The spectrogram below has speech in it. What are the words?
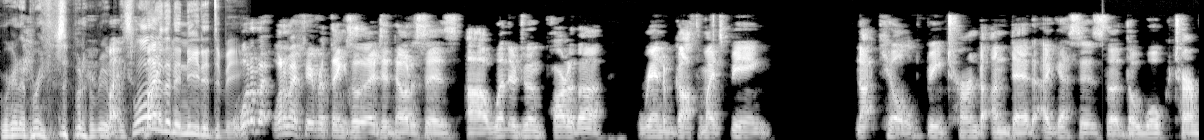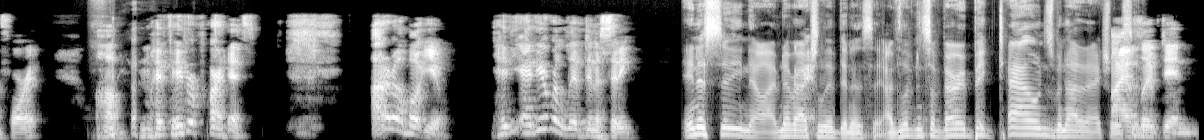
We're gonna bring this up in a review. It's longer my- than it needed to be. One of my one of my favorite things that I did notice is uh, when they're doing part of the random Gothamites being not killed, being turned undead. I guess is the the woke term for it. Um, my favorite part is I don't know about you. Have you have you ever lived in a city? In a city, no, I've never Okay. actually lived in a city. I've lived in some very big towns, but not an actual I've city. lived in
